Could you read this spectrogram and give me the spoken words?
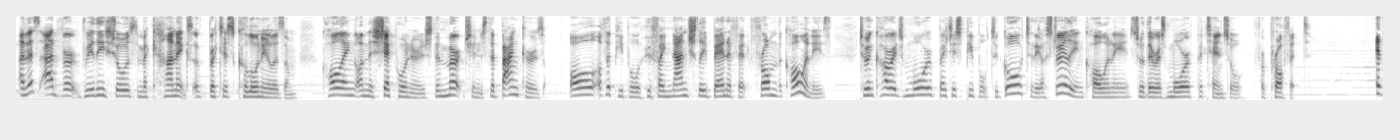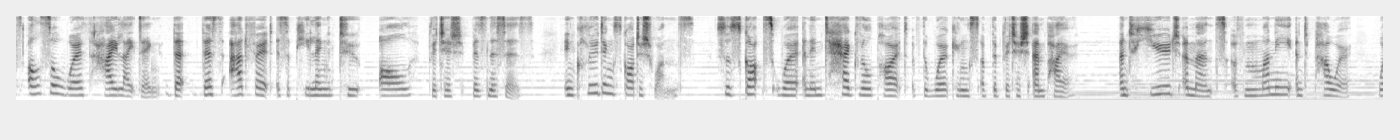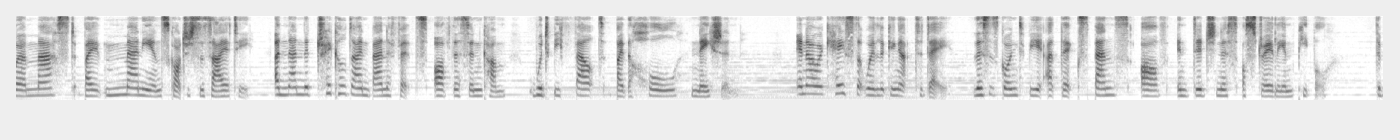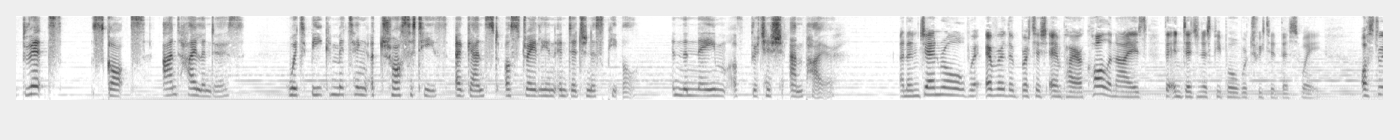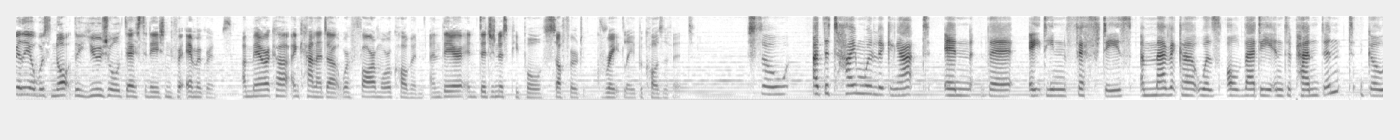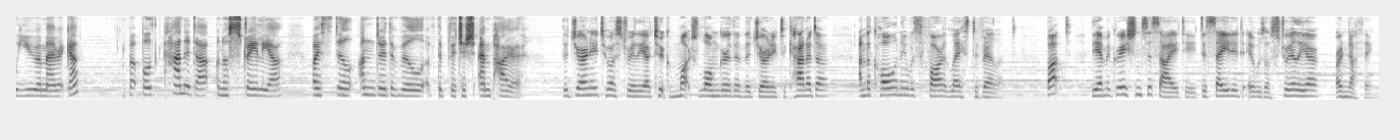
And this advert really shows the mechanics of British colonialism, calling on the ship owners, the merchants, the bankers, all of the people who financially benefit from the colonies to encourage more British people to go to the Australian colony so there is more potential for profit. It's also worth highlighting that this advert is appealing to all British businesses, including Scottish ones. So, Scots were an integral part of the workings of the British Empire, and huge amounts of money and power were amassed by many in Scottish society and then the trickle down benefits of this income would be felt by the whole nation. In our case that we're looking at today, this is going to be at the expense of Indigenous Australian people. The Brits, Scots, and Highlanders would be committing atrocities against Australian Indigenous people in the name of British Empire and in general, wherever the British Empire colonised, the indigenous people were treated this way. Australia was not the usual destination for immigrants. America and Canada were far more common, and their indigenous people suffered greatly because of it. So, at the time we're looking at, in the 1850s, America was already independent. Go you, America. But both Canada and Australia are still under the rule of the British Empire. The journey to Australia took much longer than the journey to Canada, and the colony was far less developed. But the Emigration Society decided it was Australia or nothing.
